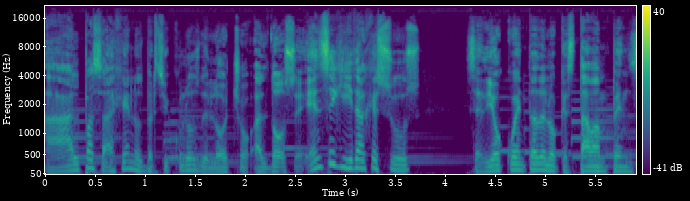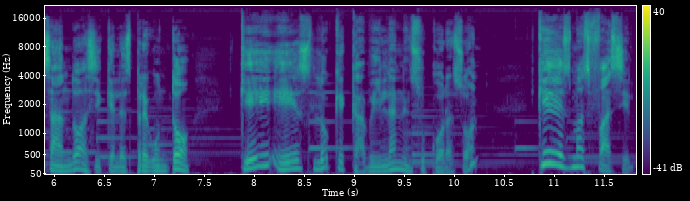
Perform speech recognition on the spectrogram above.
al pasaje en los versículos del 8 al 12. Enseguida Jesús se dio cuenta de lo que estaban pensando, así que les preguntó, ¿qué es lo que cavilan en su corazón? ¿Qué es más fácil?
